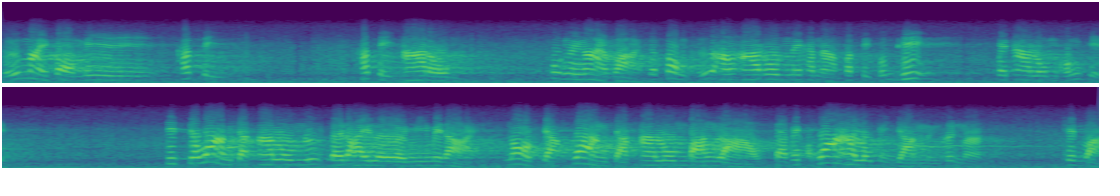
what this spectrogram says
หรือไม่ก็มีคติคติอารมณ์พูดง่ายๆว่า จะต้องถือเอาอารมณ์ในขณะปฏิสนธิเป็นอารมณ์ของจิต จิตจะว่างจากอารมณ์ใดๆเลยมีไม่ได้ นอกจากว่างจากอารมณ์บางเหล่า แต่ไปคว้าอารมณ์อีกอย่างหนึ่งขึ้นมา เช่นว่า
